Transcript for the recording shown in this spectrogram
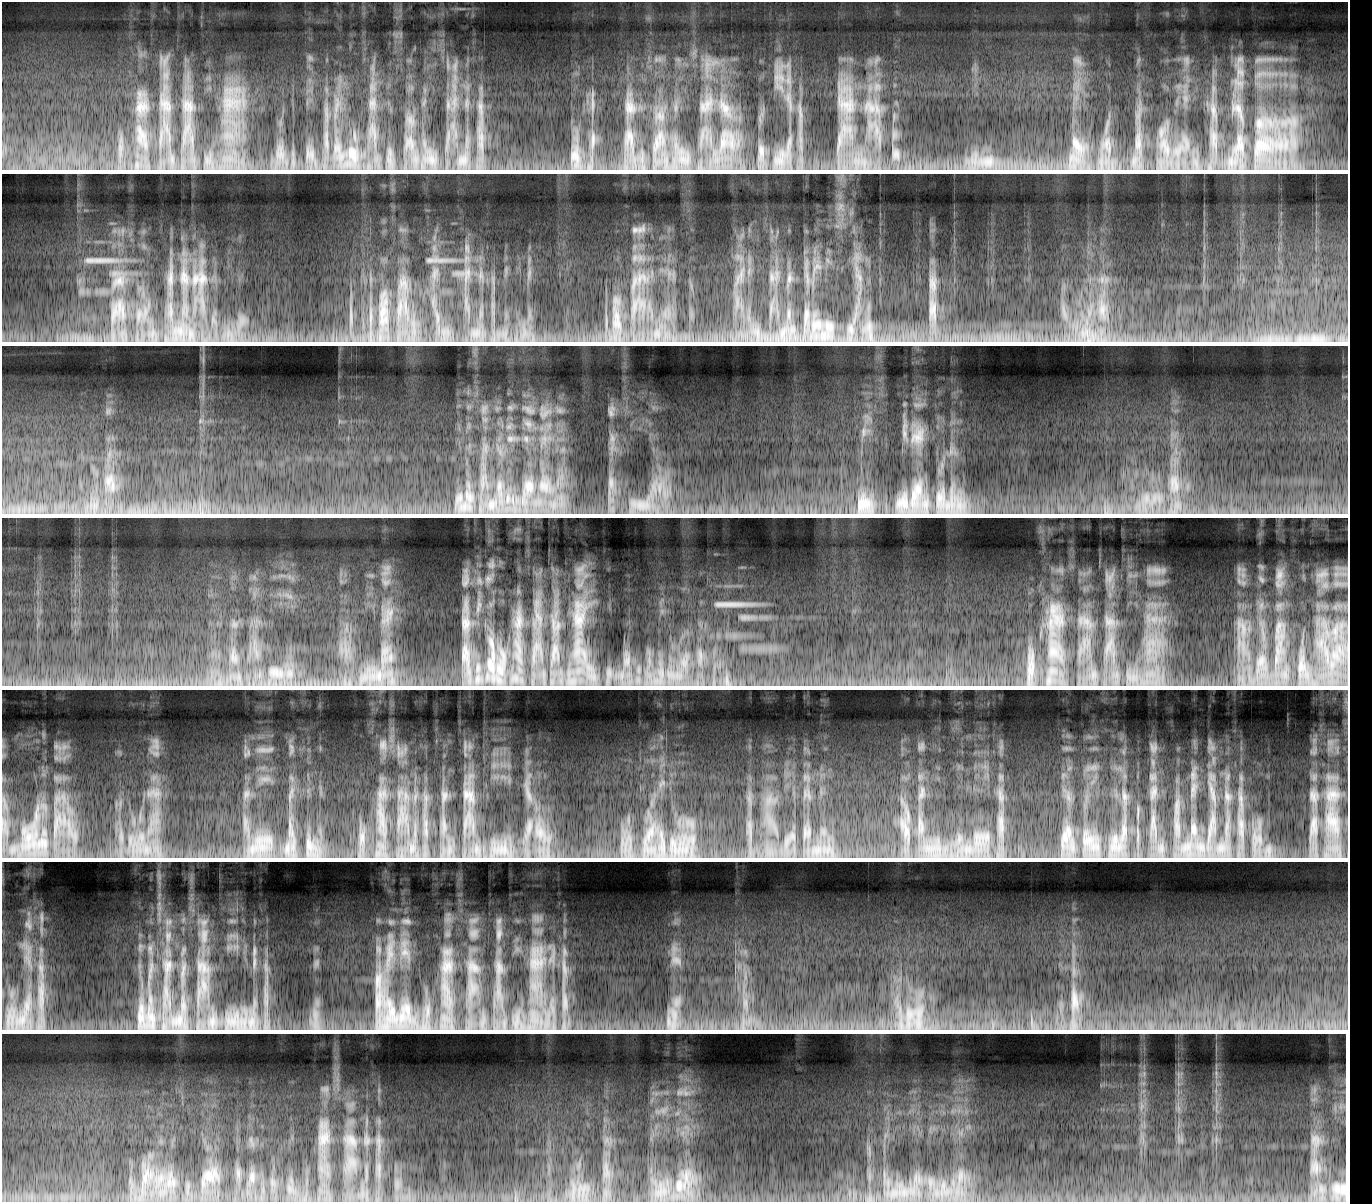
หกห้าสามสามสี่ห้าโดนเต็มๆครับได้ลูกสามจุดสองทางอีสานนะครับ ลูกสามจุดสองทางอีสานแล้วโทษทีนะครับ การหนาปึ๊กดิน ไม่หัวน็อตหัวแหวนครับ แล้วก็ฝาสองชั้นหนาๆแบบนี้เลย ครับเฉพาะฝาผมขายเป็นพันนะครับเนี่ยเห็นไหมเฉพาะฝาอันเนี้ยครับฝาทางอีสานมันจะไม่มีเสียงครับเอาดูนะครับเอาดูครับ นี่มันสั่นแล้วเล่นแดงได้นะจักสีเดียวมีมีแดงตัวหนึ่งเอาดูครับ อ่าสามสามที่อีกอ่ามีไหมสามที่ก็หกห้าสามสามสี่ห้าอีกที่เหมือนที่ผมไม่ดูอะครับผมหกห้าสามสามสี่ห้าอ้าวเดี๋ยวบางคนหาว่าโม้หรือเปล่าเอาดูนะ อันนี้มันขึ้นหกห้าสามนะครับสันสามทีเดี๋ยวเอาปรชัวร์ให้ดูครับอ้าวเดี๋ยวแป๊บนึงเอากันเห็นเห็นเลยครับ เครื่องตัวนี้คือรับประกันความแม่นยำนะครับ ผมราคาสูงเนี่ยครับ คือมันสั่นมาสามทีเห็นไหมครับเนี่ย เขาให้เล่นหกห้าสามสามสี่ห้านะครับ เนี่ยครับ เอาดูนะครับ ผมบอกเลยว่าสุดยอดครับ แล้วมันก็ขึ้นหกห้าสามนะครับ ผมดูอีกครับ ไปเรื่อยๆครับไปเรื่อยๆไปเรื่อยๆสามที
